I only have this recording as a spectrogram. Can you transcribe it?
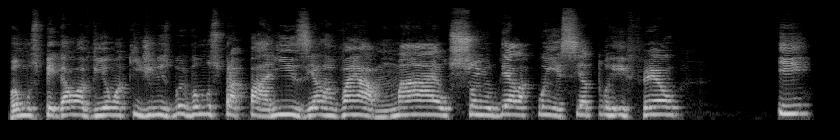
Vamos pegar o avião aqui de Lisboa e vamos para Paris e ela vai amar, é o sonho dela conhecer a Torre Eiffel. e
